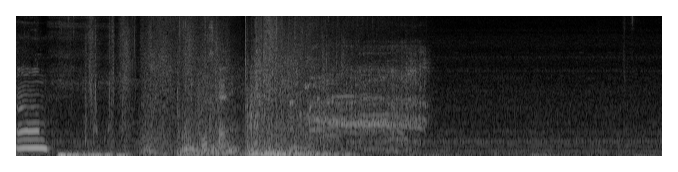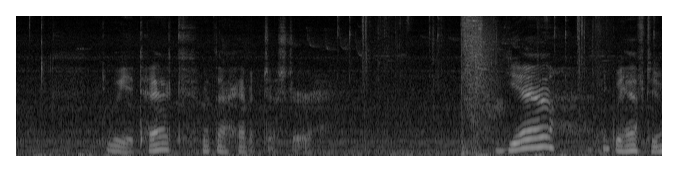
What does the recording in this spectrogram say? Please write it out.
Um, guy. Do we attack with our Havoc Jester? Yeah, I think we have to.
